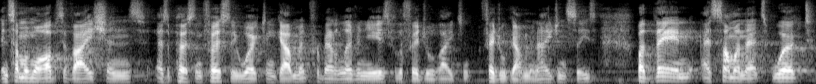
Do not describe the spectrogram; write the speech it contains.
and some of my observations as a person firstly worked in government for about 11 years for the federal, agent, federal government agencies, but then as someone that's worked,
